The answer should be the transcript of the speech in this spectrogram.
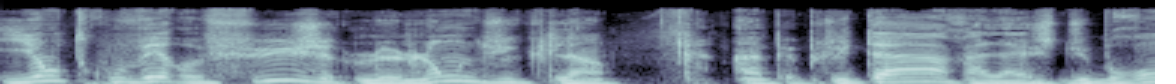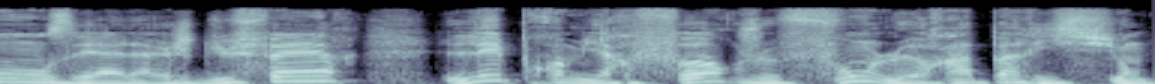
y ont trouvé refuge le long du Clin. Un peu plus tard, à l'âge du bronze et à l'âge du fer, les premières forges font leur apparition.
